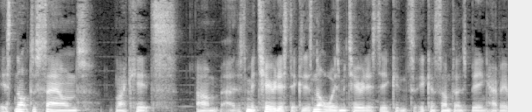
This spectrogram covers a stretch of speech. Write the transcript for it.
it's not to sound like it's um, it's materialistic because it's not always materialistic, and it can sometimes being having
